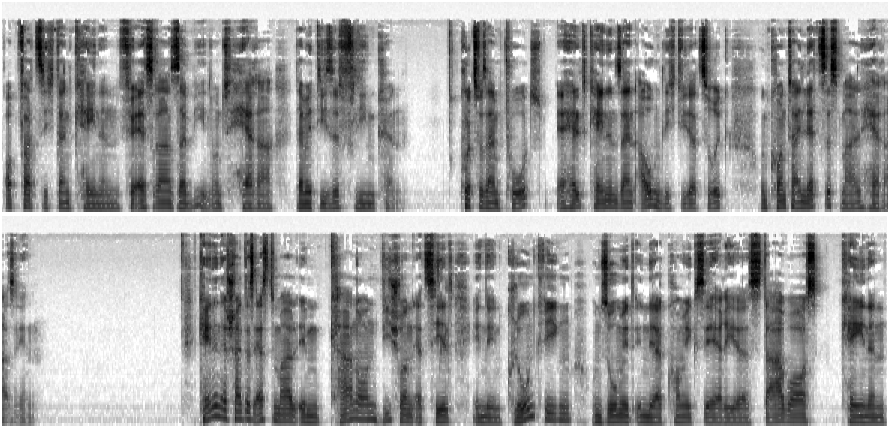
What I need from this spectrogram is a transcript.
opfert sich dann Kanan für Ezra, Sabine und Hera, damit diese fliehen können. Kurz vor seinem Tod erhält Kanan sein Augenlicht wieder zurück und konnte ein letztes Mal Hera sehen. Kanan erscheint das erste Mal im Kanon, wie schon erzählt, in den Klonkriegen und somit in der Comicserie Star Wars Kanan,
